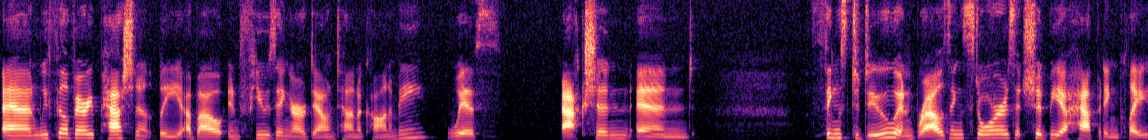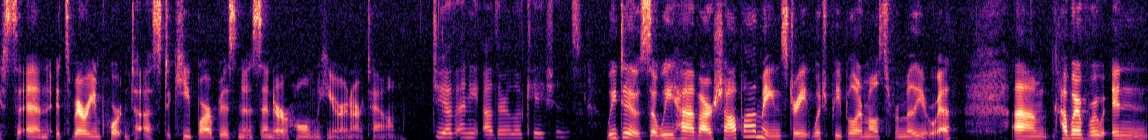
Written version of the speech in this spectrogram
And we feel very passionately about infusing our downtown economy with action and things to do and browsing stores. It should be a happening place, and it's very important to us to keep our business and our home here in our town. Do you have any other locations? We do. So we have our shop on Main Street, which people are most familiar with. Um, however, in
